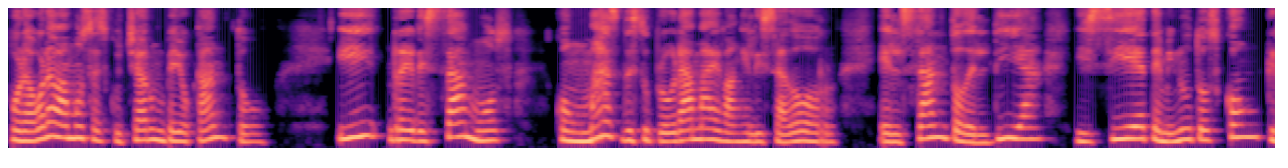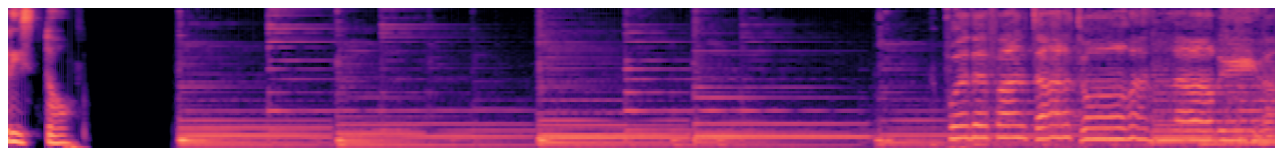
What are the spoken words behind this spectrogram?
Por ahora vamos a escuchar un bello canto y regresamos con más de su programa evangelizador, El Santo del Día y Siete Minutos con Cristo. puede faltar toda la vida.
